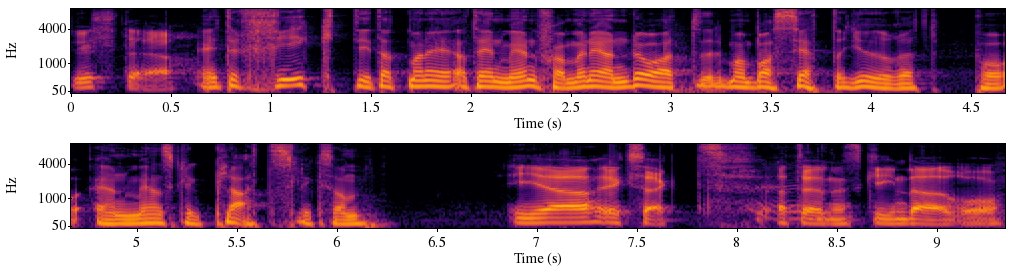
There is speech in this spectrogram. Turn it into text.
Just det. Det är inte riktigt att man är, att är en människa, men ändå att man bara sätter djuret på en mänsklig plats. Liksom. Ja, exakt. Att den ska in där och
